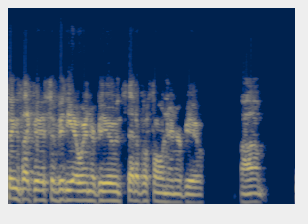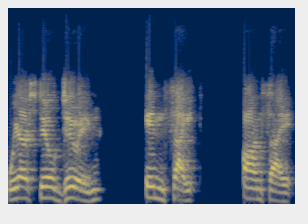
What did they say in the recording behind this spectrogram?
things like this, a video interview instead of a phone interview. Um, we are still doing in-site on site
